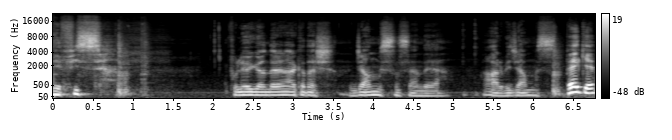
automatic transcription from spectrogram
Nefis. Flo'yu gönderen arkadaş. Canmışsın sen de ya. Harbi canmışsın. Peki.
